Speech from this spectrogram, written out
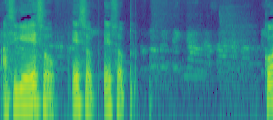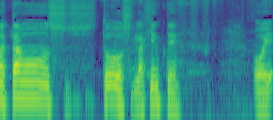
Así que eso, eso, eso. ¿Cómo estamos todos, la gente? Hoy,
